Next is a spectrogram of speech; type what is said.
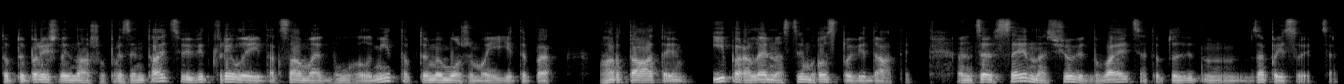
Тобто перейшли в нашу презентацію, відкрили її так само, як в Google Meet, тобто ми можемо її тепер гортати і паралельно з цим розповідати. Це все на що відбувається, тобто записується.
